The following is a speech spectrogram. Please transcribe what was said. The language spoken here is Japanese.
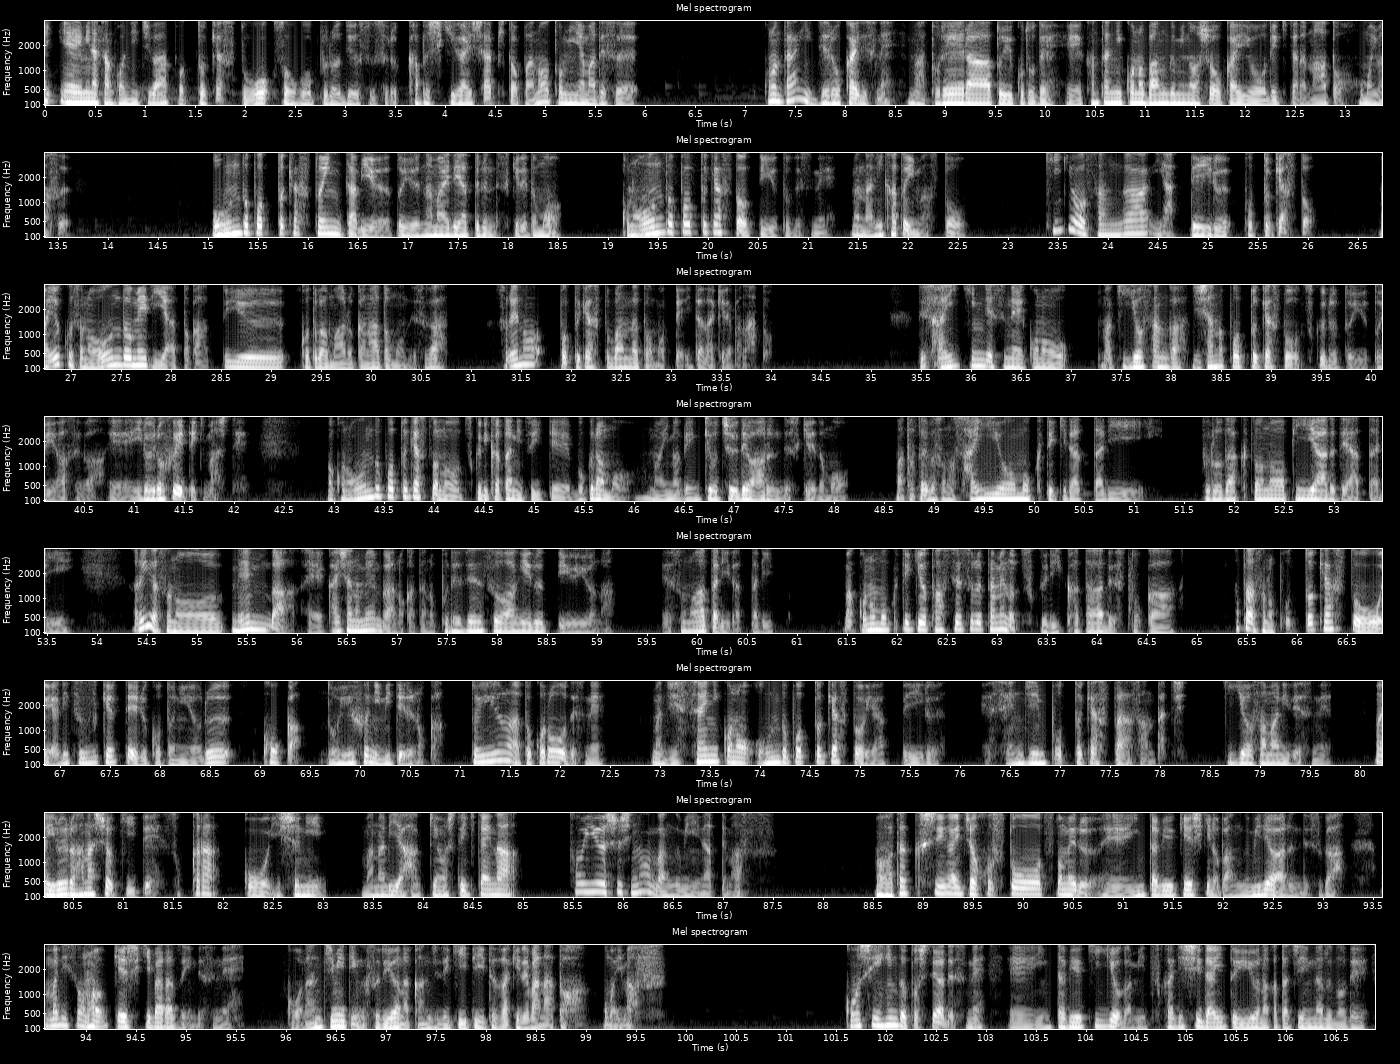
はい、えー皆さんこんにちは。ポッドキャストを総合プロデュースする株式会社ピトパの富山です。この第0回ですね。まあトレーラーということで、えー簡単にこの番組の紹介をできたらなと思います。オウンドポッドキャストインタビューという名前でやってるんですけれども、このオウンドポッドキャストっていうとですね、まあ何かと言いますと、企業さんがやっているポッドキャストまあ、よくそのオウンドメディアとかっていう言葉もあるかなと思うんですが、それのポッドキャスト版だと思っていただければなと。で、最近ですね、この、まあ、企業さんが自社のポッドキャストを作るという問い合わせが、えーいろいろ増えてきまして、まあ、このオウンドポッドキャストの作り方について僕らも、まあ、今勉強中ではあるんですけれども、まあ、例えばその採用目的だったり、プロダクトの PR であったり、あるいはそのメンバー、会社のメンバーの方のプレゼンスを上げるっていうような、そのあたりだったり、まあ、この目的を達成するための作り方ですとか、あとはそのポッドキャストをやり続けていることによる効果、どういうふうに見ているのかというようなところをですね、まあ、実際にこのオウンドポッドキャストをやっている先人ポッドキャスターさんたち、企業様にですね、まいろいろ話を聞いて、そこからこう一緒に学びや発見をしていきたいな、そういう趣旨の番組になってます。私が一応ホストを務める、えーインタビュー形式の番組ではあるんですが、あまりその形式ばらずにですね、こうランチミーティングするような感じで聞いていただければなと思います。更新頻度としてはですね、えーインタビュー企業が見つかり次第というような形になるので、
